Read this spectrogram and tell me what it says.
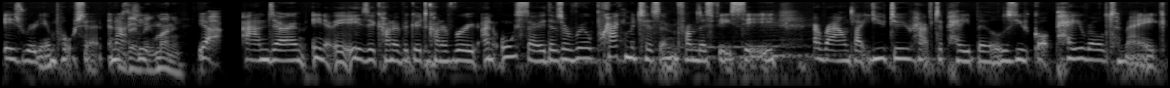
is really important. And Because they actually, make money. yeah. And, um, you know, it is a kind of a good kind of route. And also, there's a real pragmatism from this VC around like, you do have to pay bills, you've got payroll to make.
